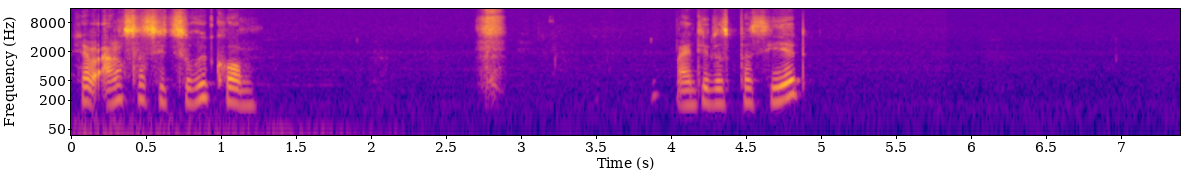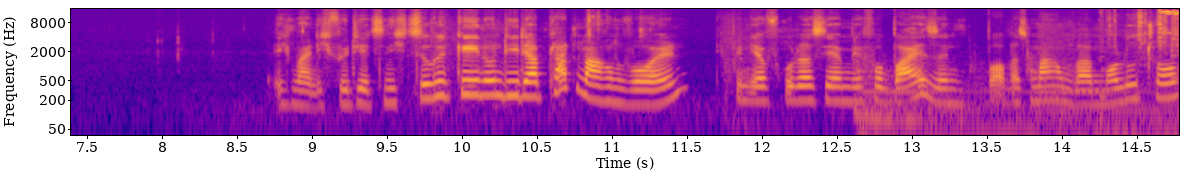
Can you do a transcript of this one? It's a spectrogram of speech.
Ich habe Angst, dass sie zurückkommen. Meint ihr, das passiert? Ich meine, ich würde jetzt nicht zurückgehen und die da platt machen wollen. Ich bin ja froh, dass sie an mir vorbei sind. Boah, was machen wir? Molotow?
